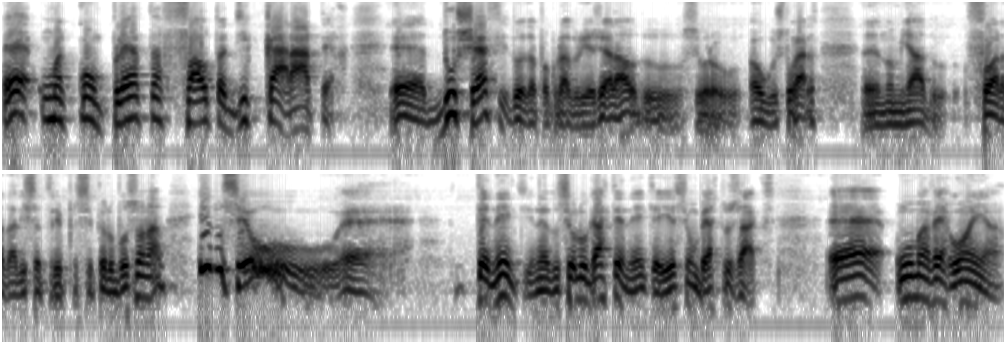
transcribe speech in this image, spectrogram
é uma completa falta de caráter é, do chefe da Procuradoria-Geral, do senhor Augusto Aras, é, nomeado fora da lista tríplice pelo Bolsonaro, e do seu é, tenente, né, do seu lugar-tenente, esse Humberto Jacques. É uma vergonha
